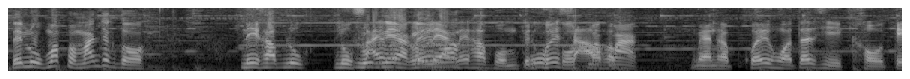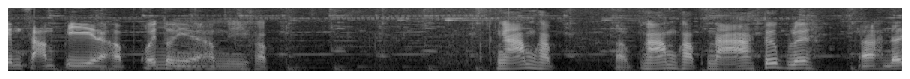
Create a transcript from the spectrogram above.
ได้ลูกมาประมาณจักตัว นี่ครับลูกลูกลูกซ้ายแรกเลยแรกเหรอเลยครับผมเป็นโอ้ควายสดสาวครับมากแมนครับควายหัวตะถีเขาเต็มสามปีนะครับๆควายตัวนี้นะครับ นี่ครับงามครับครับ งามครับหนาตึ๊บเลย อะเดี๋ยว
